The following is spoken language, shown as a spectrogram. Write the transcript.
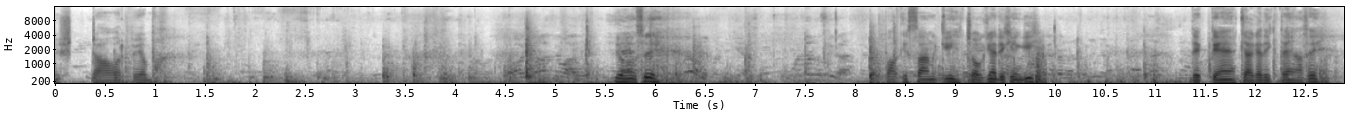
इस टावर पे अब यहाँ से पाकिस्तान की चौकियाँ दिखेंगी। देखते हैं क्या क्या दिखता है यहाँ से।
